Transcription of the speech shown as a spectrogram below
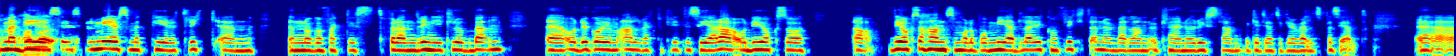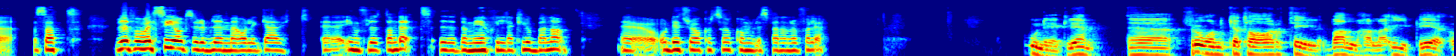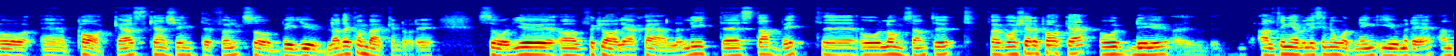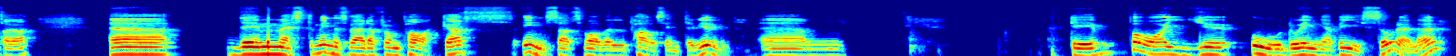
Men det ses väl mer som ett PR-trick än någon faktisk förändring i klubben. Eh, och det går ju med all rätt att kritisera och det är också Ja, det är också han som håller på och medlar i konflikten nu mellan Ukraina och Ryssland, vilket jag tycker är väldigt speciellt. Eh, så att vi får väl se också hur det blir med oligarkinflytandet eh, i de enskilda klubbarna. Eh, och det tror jag också kommer bli spännande att följa. Onekligen. Eh, från Qatar till Valhalla IP och eh, Pakas kanske inte fullt så bejublade comebacken då. Det såg ju av förklarliga skäl lite stabbigt eh, och långsamt ut för vår kära Paka. Och det är ju, eh, allting är väl i sin ordning i och med det antar jag. Eh, det mest minnesvärda från Pakas insats var väl pausintervjun. Um, det var ju ord och inga visor, eller?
